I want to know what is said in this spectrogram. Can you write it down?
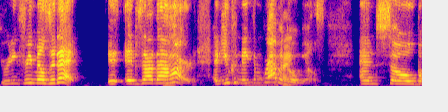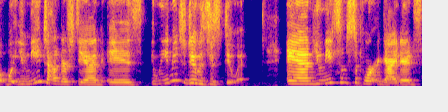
you're eating three meals a day. It, it's not that hard. And you can make them grab and go meals. And so, but what you need to understand is what you need to do is just do it. And you need some support and guidance,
